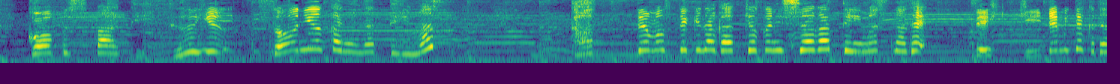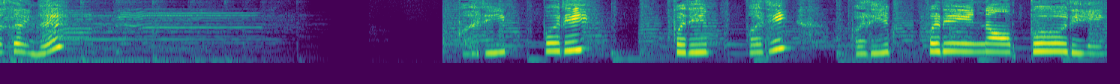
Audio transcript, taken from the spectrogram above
「コープスパーティー 2U」挿入歌になっています。とっても素敵な楽曲に仕上がっていますのでぜひ聴いてみてくださいね。リプリプリップリプリップリのプリン。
